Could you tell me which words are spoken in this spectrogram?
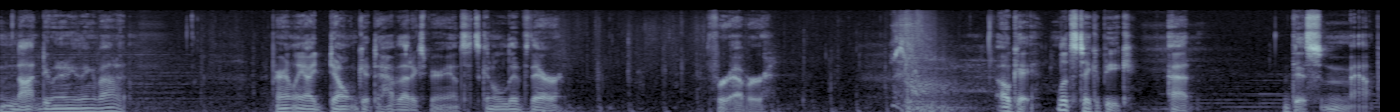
I'm not doing anything about it. Apparently I don't get to have that experience. It's gonna live there forever. Okay, let's take a peek at this map.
